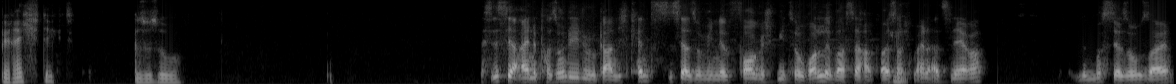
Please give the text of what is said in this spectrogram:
berechtigt, also so, Es ist ja eine Person, die du gar nicht kennst. Es ist ja so wie eine vorgespielte Rolle, was er hat. Weißt du, was ich meine, als Lehrer? Du musst ja so sein.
